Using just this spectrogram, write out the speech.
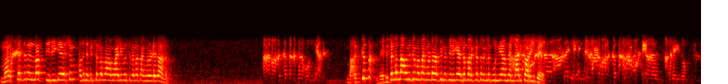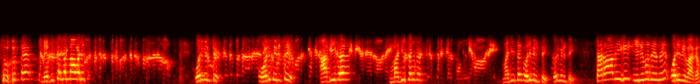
മർക്കത്തിലുള്ള തിരികേശം അത് നബി സല്ലല്ലാഹു അലൈഹി വസല്ലമ തങ്ങളുടേതാണ്. ബർക്കത്ത് നബി സല്ലല്ലാഹു അലൈഹി വസല്ലമ തങ്ങളുടെ പിന്നെ തിരികേശം ബർക്കത്തെടുക്കൽ പുണ്യാന്ന് എല്ലാവർക്കും അറിയില്ലേ? സുഹൃത്തെ നബി സല്ലല്ലാഹു അലൈഹി ഒരു മിനിറ്റ്. ഒരു മിനിറ്റ്. അബീബ് മജീദ് സാഹിബ് മജീദ് സാഹിബ് ഒരു മിനിറ്റ്. ഒരു മിനിറ്റ്. തറാവീഹ് ഇരുപത് എന്ന് ഒരു വിഭാഗം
